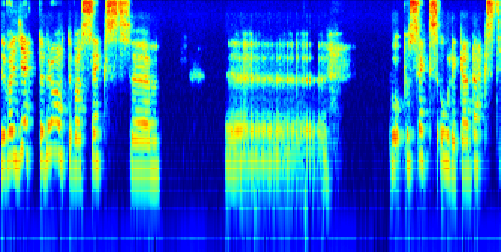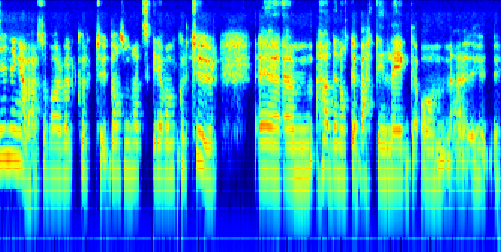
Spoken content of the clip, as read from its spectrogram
det var jättebra att det var sex eh, eh, på, på, sex olika dagstidningar va, så var det väl kultur, de som hade skrev om kultur eh, hade något debattinlägg om eh, hur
